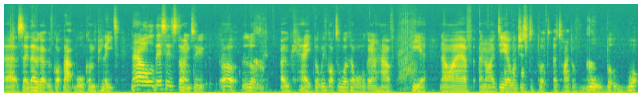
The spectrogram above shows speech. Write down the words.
Uh, so there we go, we've got that wall complete. Now this is starting to oh, look okay, but we've got to work out what we're going to have here. Now I have an idea, which is to put a type of wall, but what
